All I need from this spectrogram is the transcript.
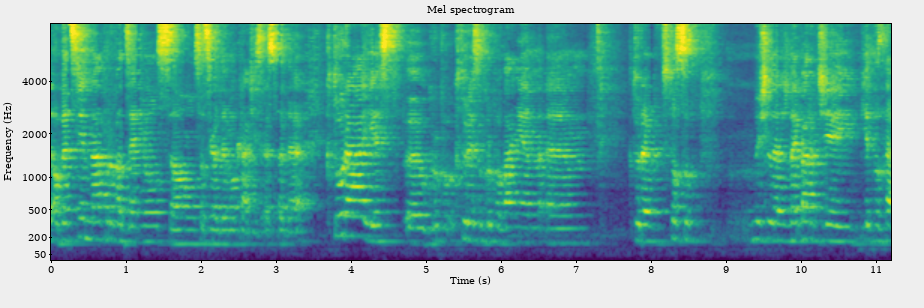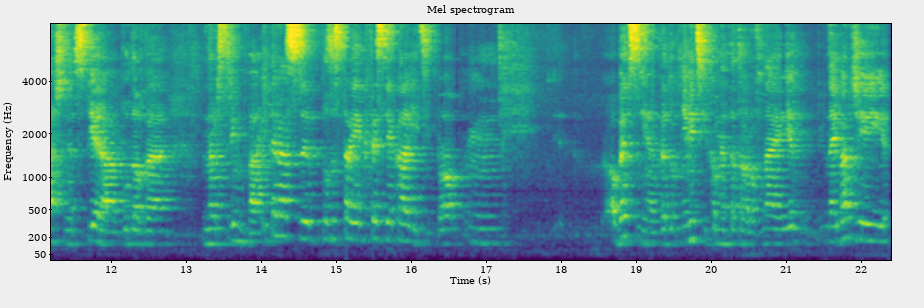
y, obecnie na prowadzeniu są socjaldemokraci z SPD, która jest, y, grup, który jest ugrupowaniem, y, które w sposób myślę, że najbardziej jednoznaczny wspiera budowę Nord Stream 2. I teraz y, pozostaje kwestia koalicji, bo mm, obecnie według niemieckich komentatorów naj, najbardziej e,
